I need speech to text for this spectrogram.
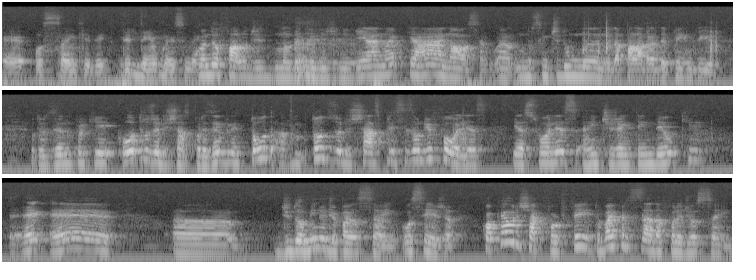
É Ossan que ele detém o conhecimento. Quando eu falo de não depender de ninguém, ah, não é porque, ah, nossa, no sentido humano da palavra depender. Eu tô dizendo porque outros orixás, por exemplo, ele- todo, todos os orixás precisam de folhas. E as folhas, a gente já entendeu que é, é ah, de domínio de Pai Ossan. Ou seja, qualquer orixá que for feito vai precisar da folha de Ossan.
